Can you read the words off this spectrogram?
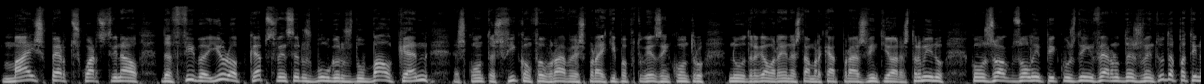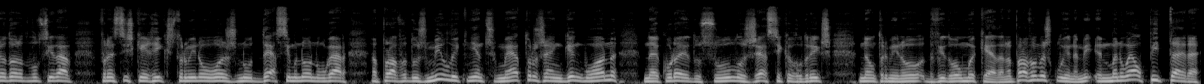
mais mais perto dos quartos de final da FIBA Europe Cup se vencer os búlgaros do Balcan. As contas ficam favoráveis para a equipa portuguesa. Encontro no Dragão Arena está marcado para as 20 horas. Termino com os Jogos Olímpicos de Inverno da Juventude. A patinadora de velocidade Francisca Henriques terminou hoje no 19 lugar a prova dos 1500 metros em Gangwon, na Coreia do Sul. Jéssica Rodrigues não terminou devido a uma queda. Na prova masculina, Manuel Piteira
